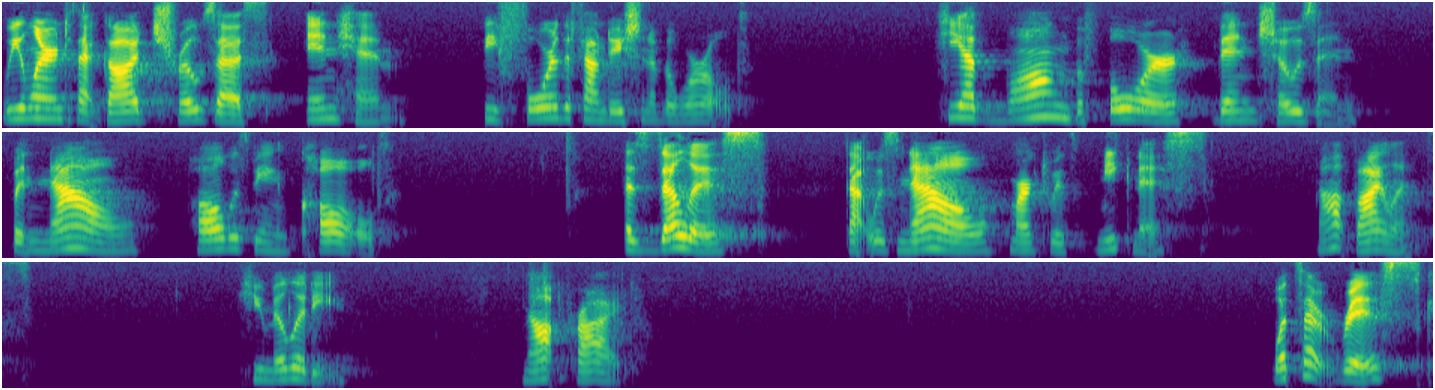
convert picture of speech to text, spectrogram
we learned that God chose us in him before the foundation of the world. He had long before been chosen, but now Paul was being called. A zealous that was now marked with meekness, not violence, humility, not pride. What's at risk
